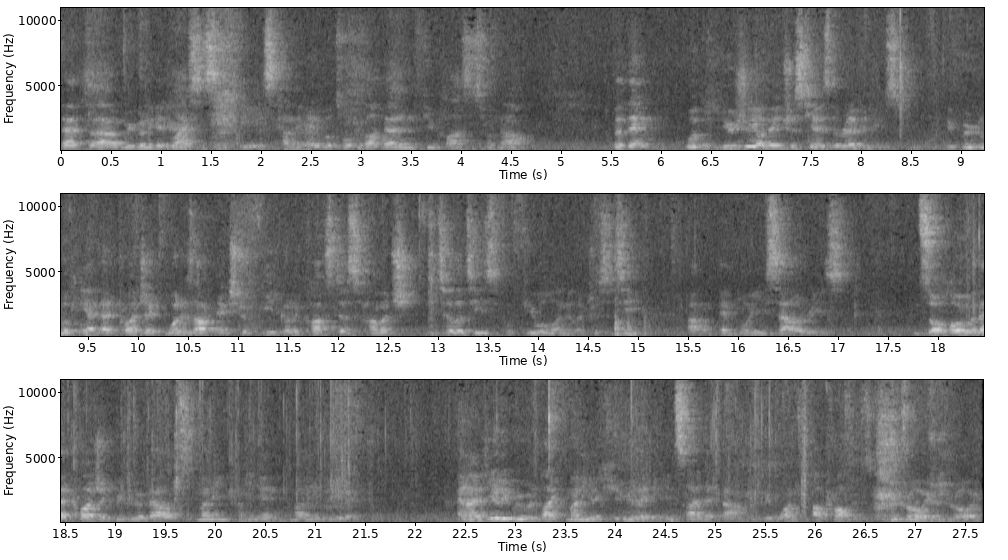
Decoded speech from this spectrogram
that uh, we're going to get licensing fees coming in. We'll talk about that in a few classes from now. But then what usually of interest here is the revenues. If we're looking at that project, what is our extra feed going to cost us? How much utilities for fuel and electricity um, employee salaries. And so over that project, we do a balance, money coming in, money leaving. And ideally, we would like money accumulating inside that boundary. We want our profits growing and growing.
